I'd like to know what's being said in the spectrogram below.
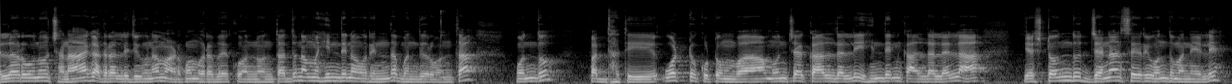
ಎಲ್ಲರೂ ಚೆನ್ನಾಗಿ ಅದರಲ್ಲಿ ಜೀವನ ಮಾಡ್ಕೊಂಡು ಬರಬೇಕು ಅನ್ನುವಂಥದ್ದು ನಮ್ಮ ಹಿಂದಿನವರಿಂದ ಬಂದಿರುವಂಥ ಒಂದು ಪದ್ಧತಿ. ಒಟ್ಟು ಕುಟುಂಬ ಮುಂಚೆ ಕಾಲದಲ್ಲಿ ಹಿಂದಿನ ಕಾಲದಲ್ಲೆಲ್ಲ ಎಷ್ಟೊಂದು ಜನ ಸೇರಿ ಒಂದು ಮನೆಯಲ್ಲಿ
